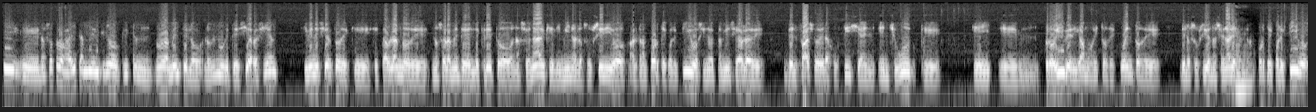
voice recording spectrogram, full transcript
Sí, eh, nosotros ahí también creo, Cristian, nuevamente lo, lo mismo que te decía recién, si bien es cierto de que se está hablando de no solamente del decreto nacional que elimina los subsidios al transporte colectivo, sino también se habla de, del fallo de la justicia en, en Chubut que, que eh, prohíbe, digamos, estos descuentos de, de los subsidios nacionales al transporte colectivo.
